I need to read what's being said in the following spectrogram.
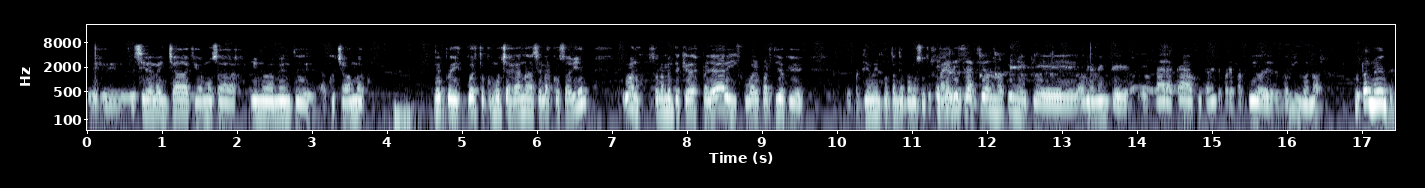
eh, decir a la hinchada que vamos a ir nuevamente a Cochabamba muy predispuesto, con muchas ganas de hacer las cosas bien. Y bueno, solamente queda esperar y jugar el partido que el partido más importante para nosotros. Esta distracción no tiene que, obviamente, estar acá justamente para el partido del domingo, ¿no? Totalmente.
